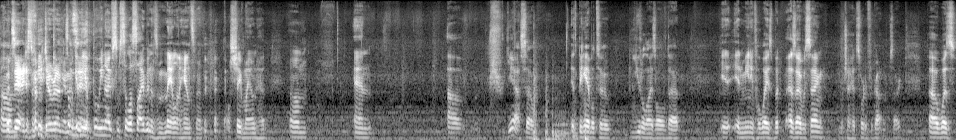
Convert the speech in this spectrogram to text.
That's it, I just wanna be Joe Rogan, Someone that's give me a. Bowie knife, some psilocybin, and some male enhancement. I'll shave my own head. Um, and uh, yeah, so it's being able to utilize all of that in, in meaningful ways. But as I was saying, which I had sort of forgotten, sorry, uh, was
